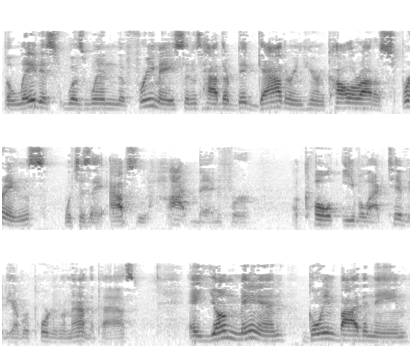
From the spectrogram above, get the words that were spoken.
The latest was when the Freemasons had their big gathering here in Colorado Springs, which is an absolute hotbed for occult evil activity. I've reported on that in the past. A young man going by the name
